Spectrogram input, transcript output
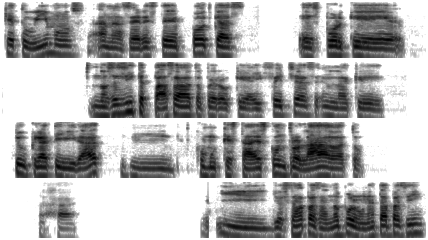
que tuvimos al hacer este podcast es porque, no sé si te pasa, Dato, pero que hay fechas en las que tu creatividad mm, como que está descontrolada, vato. ajá. Y yo estaba pasando por una etapa así,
